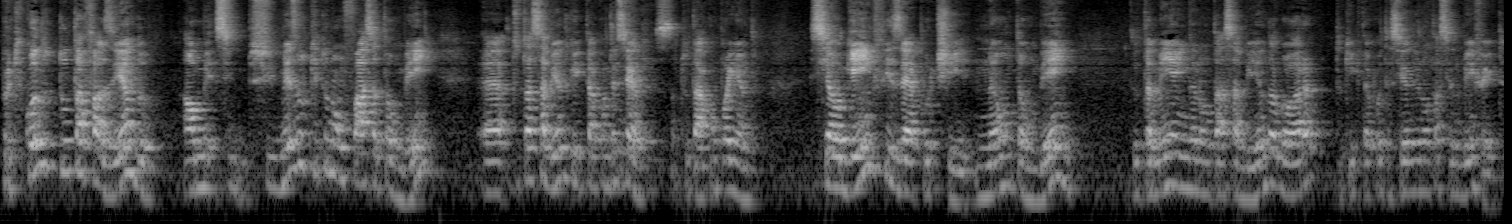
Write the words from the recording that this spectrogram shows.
Porque quando tu tá fazendo, mesmo que tu não faça tão bem, é, tu tá sabendo o que está acontecendo, Isso. tu tá acompanhando. Se alguém fizer por ti não tão bem, tu também ainda não está sabendo agora do que está acontecendo e não está sendo bem feito.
